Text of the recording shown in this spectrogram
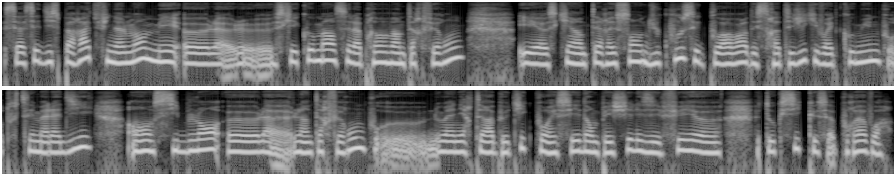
C'est assez disparate finalement, mais ce qui est commun, c'est la présence d'interférons. Et euh, ce qui est intéressant du coup, c'est de pouvoir avoir des stratégies qui vont être communes pour toutes ces maladies en ciblant euh, l'interféron euh, de manière thérapeutique pour essayer d'empêcher les effets toxiques que ça pourrait avoir.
